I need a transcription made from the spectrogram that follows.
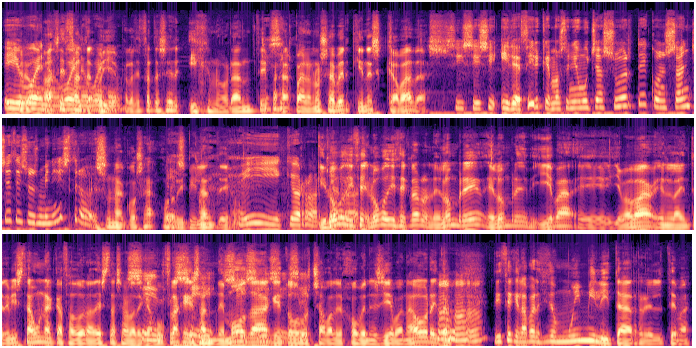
Y Pero bueno, hace bueno, falta, bueno. Oye, pero hace falta ser ignorante para, sí. para no saber quién es Cavadas. Sí, sí, sí. Y decir que hemos tenido mucha suerte con Sánchez y sus ministros. Es una cosa horripilante. Ay, qué horror. Y qué luego horror. dice, luego dice, claro, el hombre, el hombre lleva, eh, llevaba en la entrevista una cazadora de estas ahora de Sí, camuflaje que están de moda, que todos los chavales jóvenes llevan ahora y tal. Dice que le ha parecido muy militar el tema.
